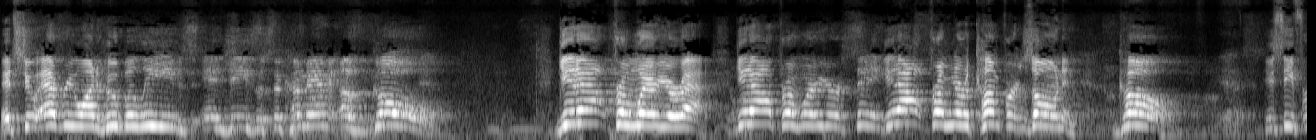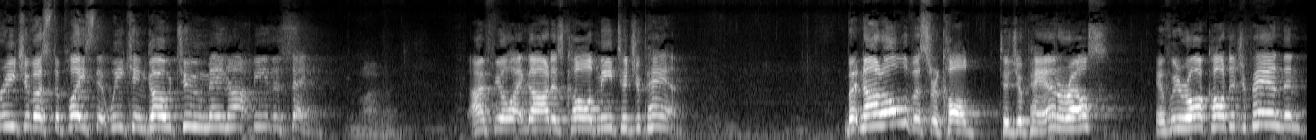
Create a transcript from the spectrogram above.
It's to everyone who believes in Jesus. The commandment of go. Get out from where you're at. Get out from where you're sitting. Get out from your comfort zone and go. You see, for each of us, the place that we can go to may not be the same. I feel like God has called me to Japan. But not all of us are called to Japan, or else, if we were all called to Japan, then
